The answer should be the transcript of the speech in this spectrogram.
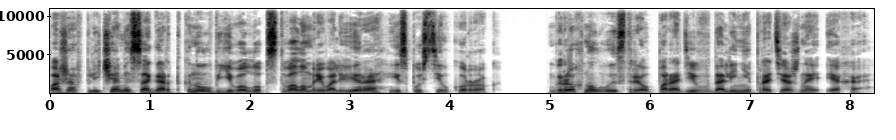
Пожав плечами, Сагар ткнул в его лоб стволом револьвера и спустил курок. Грохнул выстрел, породив в долине протяжное эхо.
